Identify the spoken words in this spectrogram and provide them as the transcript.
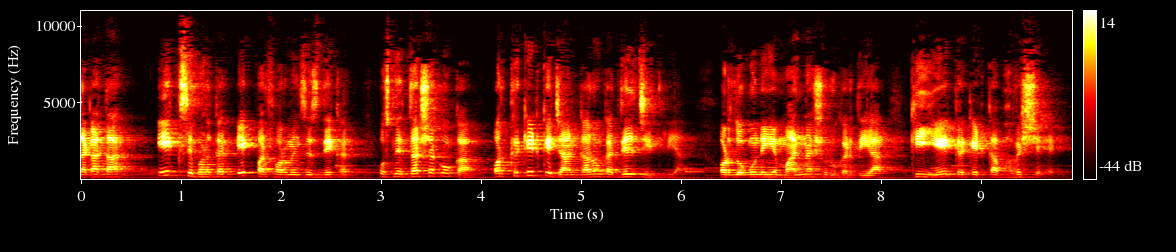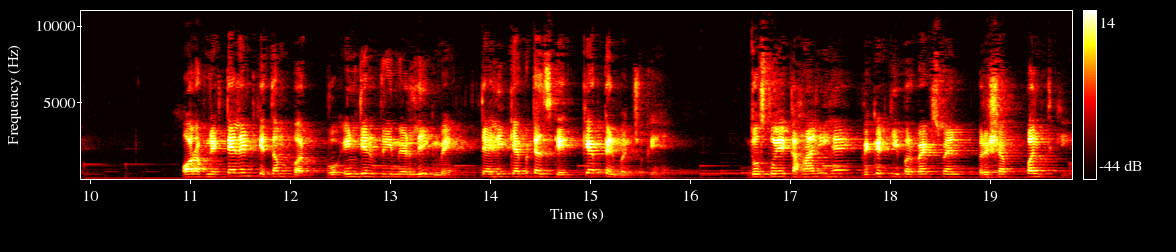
लगातार एक से बढ़कर एक परफॉर्मेंसेस देकर उसने दर्शकों का और क्रिकेट के जानकारों का दिल जीत लिया और लोगों ने यह मानना शुरू कर दिया कि ये क्रिकेट का भविष्य है। और अपने टैलेंट के दम पर वो इंडियन प्रीमियर लीग में टेली कैपिटल्स के कैप्टन बन चुके हैं। दोस्तों, ये कहानी है wicket keeper batsman Rishabh Pant की।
